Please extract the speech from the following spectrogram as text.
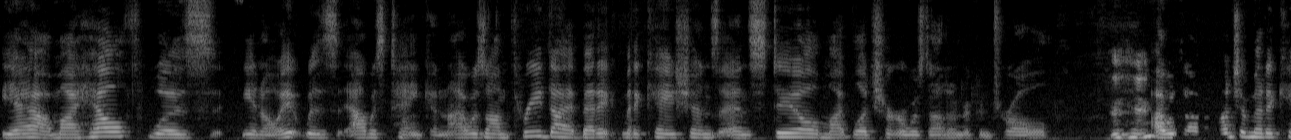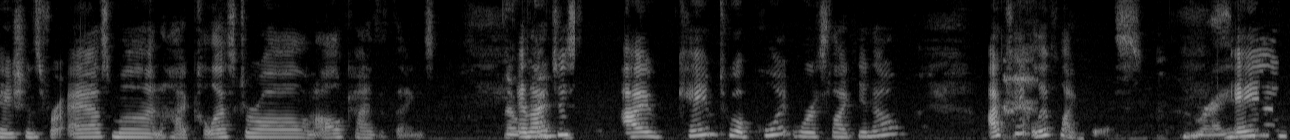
yeah, my health was, you know, it was I was tanking. I was on three diabetic medications and still my blood sugar was not under control. Mm-hmm. I was on a bunch of medications for asthma and high cholesterol and all kinds of things. Okay. And I just, I came to a point where it's like, you know, I can't live like this. Right. And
